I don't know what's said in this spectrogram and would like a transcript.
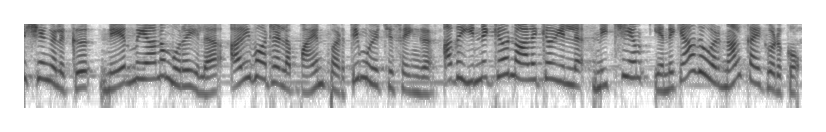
விஷயங்களுக்கு நேர்மையான முறையில அறிவாற்றலை பயன்படுத்தி முயற்சி செய்யுங்க. அது இன்னைக்கோ நாளைக்கோ இல்ல நிச்சயம் என்னைக்காவது ஒரு நாள் கை கொடுக்கும்.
